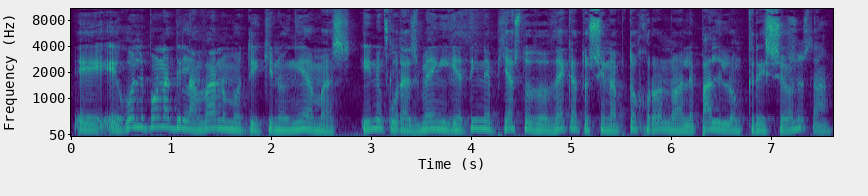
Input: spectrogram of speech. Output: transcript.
Ε, εγώ λοιπόν αντιλαμβάνομαι ότι η κοινωνία μας είναι κουρασμένη γιατί είναι πια στο 12ο συναπτό χρόνο αλλεπάλληλων κρίσεων. Σωστά.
